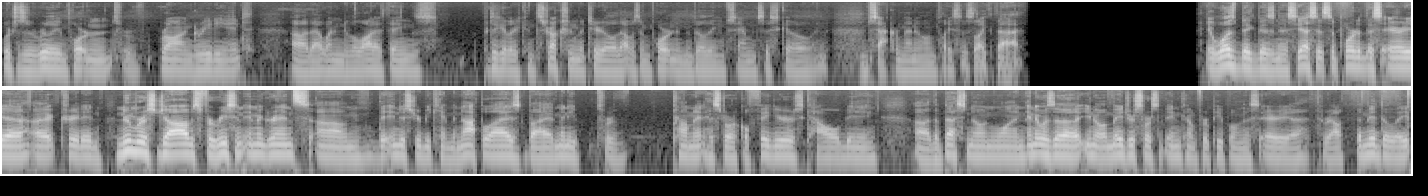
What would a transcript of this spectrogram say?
which is a really important sort of raw ingredient uh, that went into a lot of things, particularly construction material that was important in the building of San Francisco and Sacramento and places like that. It was big business. Yes, it supported this area. Uh, it created numerous jobs for recent immigrants. Um, the industry became monopolized by many sort of prominent historical figures, Cowell being uh, the best known one. And it was a, you know, a major source of income for people in this area throughout the mid to late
